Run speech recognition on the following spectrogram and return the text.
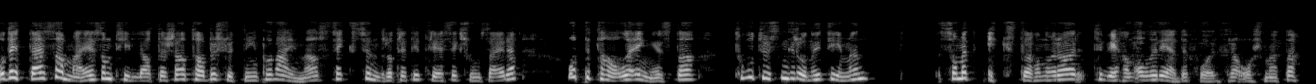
Og dette er sameiet som tillater seg å ta beslutninger på vegne av 633 seksjonseiere og betale Engelstad 2000 kroner i timen som et ekstrahonorar til det han allerede får fra årsmøtet.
